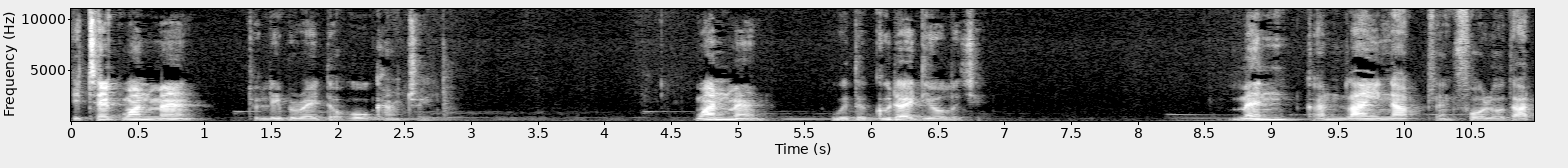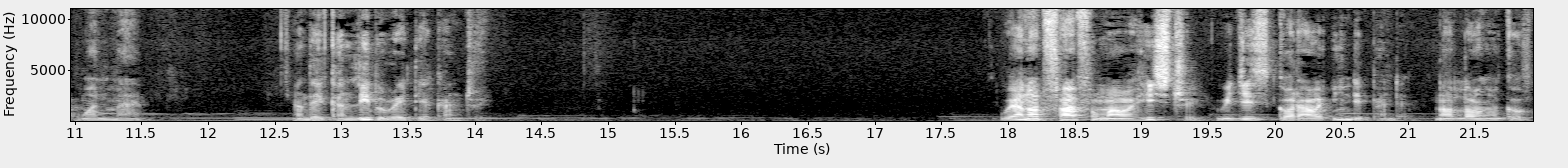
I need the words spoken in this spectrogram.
It takes one man to liberate the whole country. One man with a good ideology. Men can line up and follow that one man, and they can liberate their country. We are not far from our history. We just got our independence not long ago.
